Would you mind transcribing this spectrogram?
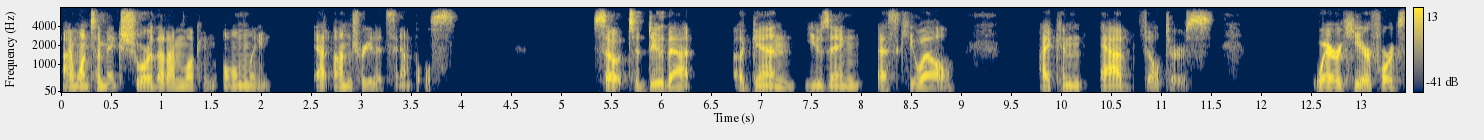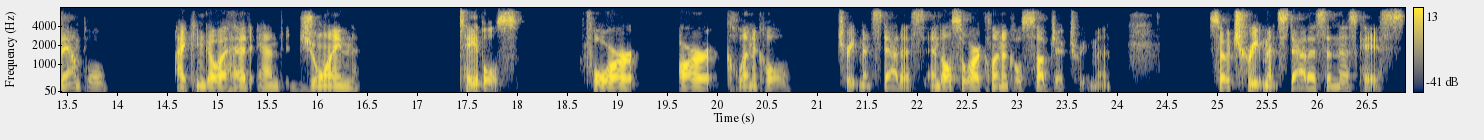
I want to make sure that I'm looking only at untreated samples. So to do that, again, using SQL, I can add filters where here, for example, I can go ahead and join tables for our clinical treatment status and also our clinical subject treatment. So treatment status in this case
